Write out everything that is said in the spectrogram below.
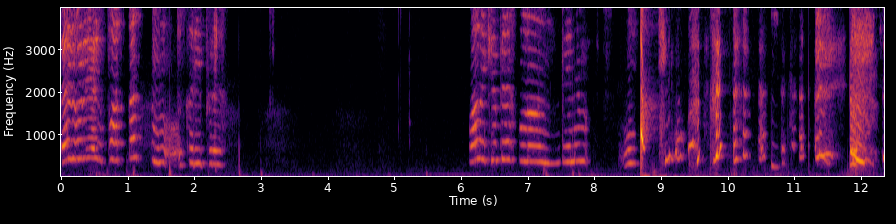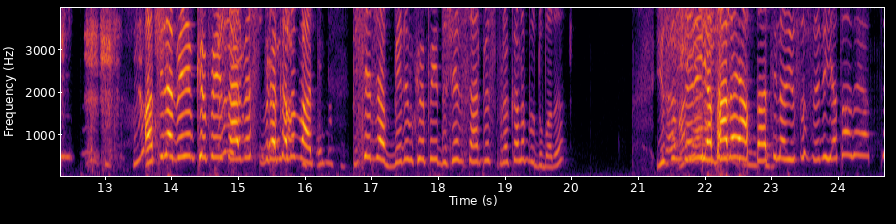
Ben oraya patlattım Creeper'ı. Bana köpek bulun. Benim... Atilla benim köpeği serbest bırakalım mı? At- Bir şey diyeceğim. Benim köpeği dışarı serbest bırakalım mı Duman'ı? Yusuf Hayır. senin yatağına yattı. Atilla Yusuf senin yatağına yattı.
